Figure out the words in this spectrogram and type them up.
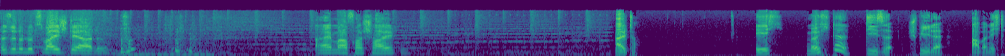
Das sind nur zwei Sterne. Einmal verschalten. Alter. Ich möchte diese Spiele aber nicht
